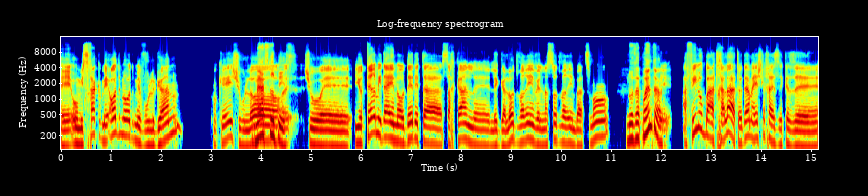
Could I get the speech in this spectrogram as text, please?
אה, הוא משחק מאוד מאוד מבולגן, אוקיי? שהוא לא... Masterpiece. שהוא אה, יותר מדי מעודד את השחקן לגלות דברים ולנסות דברים בעצמו. נו, זה הפואנטה. אפילו בהתחלה, אתה יודע מה, יש לך איזה כזה,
